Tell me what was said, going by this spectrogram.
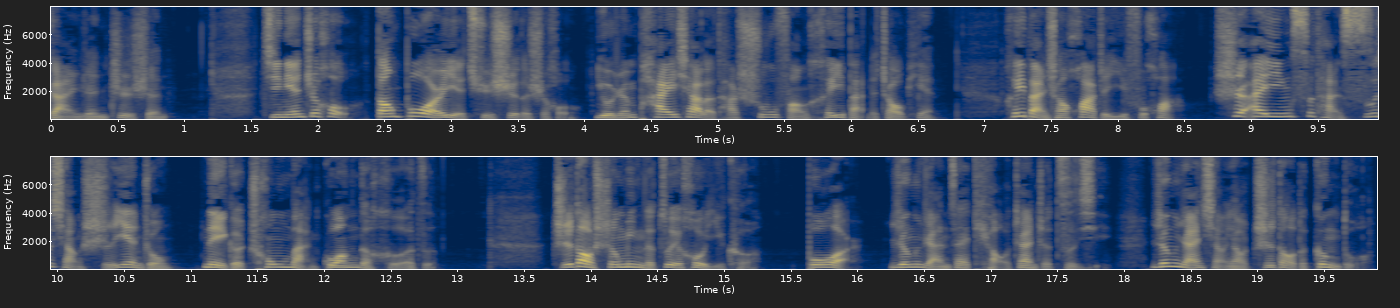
感人至深。几年之后，当波尔也去世的时候，有人拍下了他书房黑板的照片，黑板上画着一幅画，是爱因斯坦思想实验中那个充满光的盒子。直到生命的最后一刻，波尔仍然在挑战着自己，仍然想要知道的更多。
